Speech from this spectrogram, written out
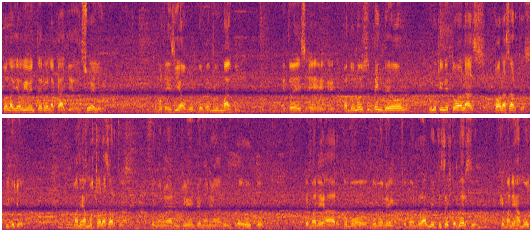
toda la vida vivo entero en la calle, del suelo. Como te decía, vol- volverme un mago. Entonces, eh, eh, cuando uno es vendedor, uno tiene todas las, todas las artes, digo yo. Manejamos todas las artes. De manejar un cliente, manejar un producto, de manejar como, como, como realmente es el comercio. Que manejamos,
